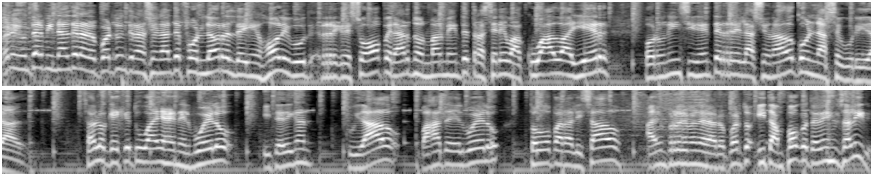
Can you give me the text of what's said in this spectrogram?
Bueno, y un terminal del Aeropuerto Internacional de Fort Lauderdale en Hollywood regresó a operar normalmente tras ser evacuado ayer por un incidente relacionado con la seguridad. ¿Sabes lo que es que tú vayas en el vuelo y te digan, cuidado, bájate del vuelo, todo paralizado, hay un problema en el aeropuerto y tampoco te dejen salir?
